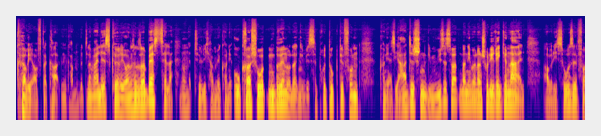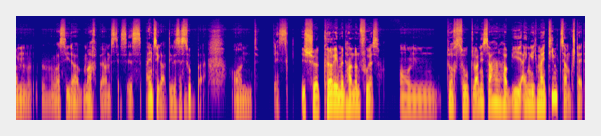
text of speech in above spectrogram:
Curry auf der Karte gehabt. Mhm. Mittlerweile ist Curry eines unserer Bestseller. Mhm. Natürlich haben wir keine Okraschoten drin oder mhm. gewisse Produkte von keine asiatischen Gemüsesorten, dann nehmen wir dann schon die regionalen. Aber die Soße von, was sie da macht bei uns, das ist einzigartig, das ist mhm. super. Und es ist schon Curry mit Hand und Fuß. Und durch so kleine Sachen habe ich eigentlich mein Team zusammengestellt.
